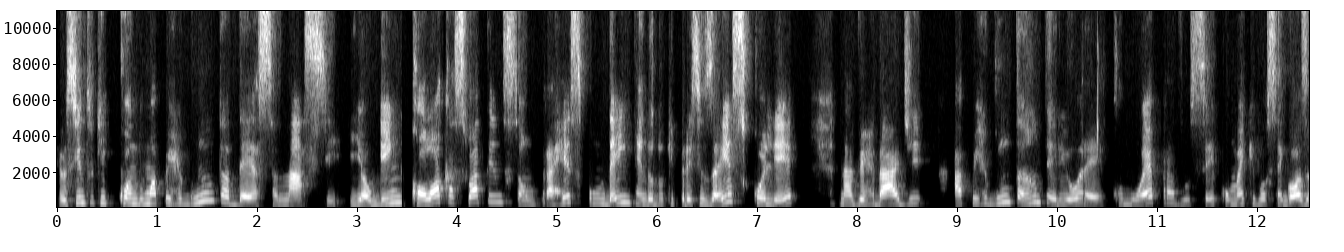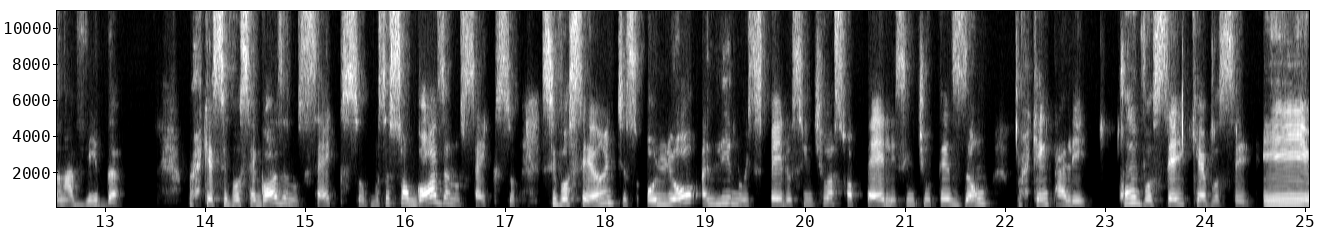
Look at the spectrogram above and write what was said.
eu sinto que quando uma pergunta dessa nasce e alguém coloca a sua atenção para responder, entendendo que precisa escolher, na verdade, a pergunta anterior é: como é para você, como é que você goza na vida? Porque se você goza no sexo, você só goza no sexo se você antes olhou ali no espelho, sentiu a sua pele, sentiu tesão por quem tá ali com você e quer você. E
